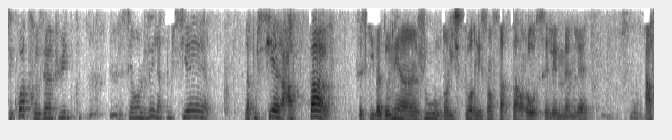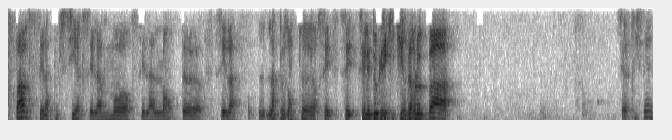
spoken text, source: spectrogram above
c'est quoi creuser un puits? C'est enlever la poussière. La poussière à phare. C'est ce qui va donner un jour dans l'histoire naissance à Paro. C'est les mêmes lettres. Afar, c'est la poussière, c'est la mort, c'est la lenteur, c'est la, pesanteur, c'est les degrés qui tirent vers le bas. C'est la tristesse,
